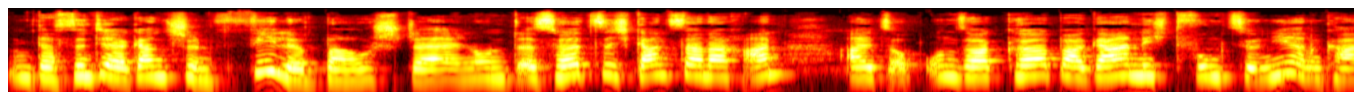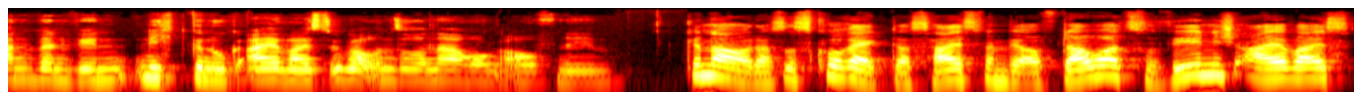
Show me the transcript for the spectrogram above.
Das sind ja ganz schön viele Baustellen und es hört sich ganz danach an, als ob unser Körper gar nicht funktionieren kann, wenn wir nicht genug Eiweiß über unsere Nahrung aufnehmen. Genau, das ist korrekt. Das heißt, wenn wir auf Dauer zu wenig Eiweiß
